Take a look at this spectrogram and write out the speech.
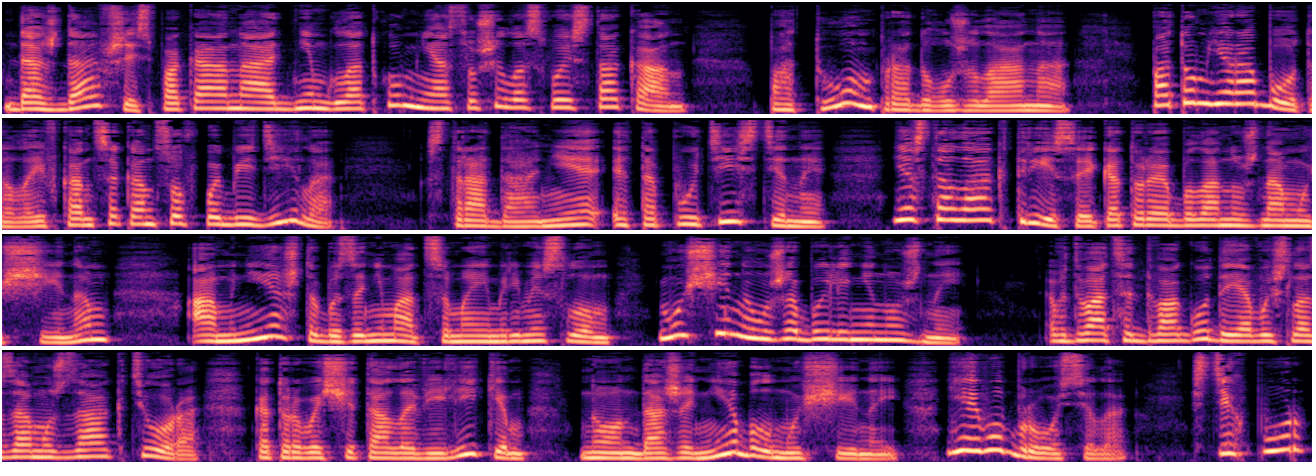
дождавшись, пока она одним глотком не осушила свой стакан. «Потом», — продолжила она, — «потом я работала и в конце концов победила. Страдание — это путь истины. Я стала актрисой, которая была нужна мужчинам, а мне, чтобы заниматься моим ремеслом, мужчины уже были не нужны. В 22 года я вышла замуж за актера, которого считала великим, но он даже не был мужчиной. Я его бросила. С тех пор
